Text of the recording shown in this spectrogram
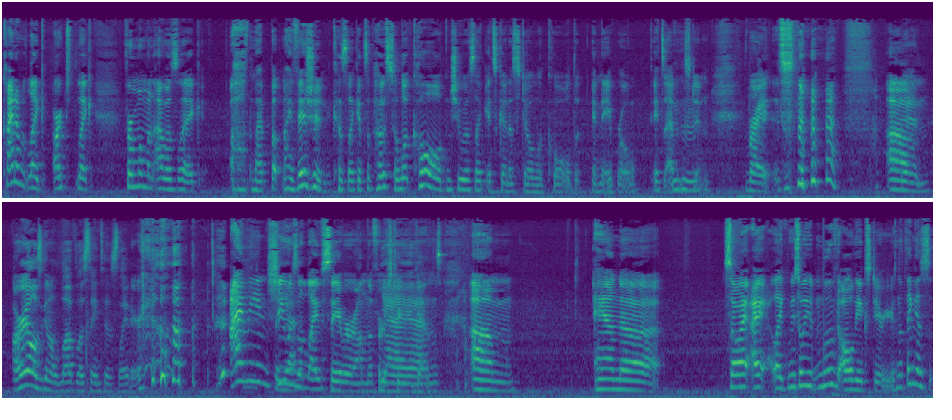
kind of like art. Like for a moment, I was like, oh my, but my vision, because like it's supposed to look cold, and she was like, it's gonna still look cold in April. It's Evanston. Right. It's- um, Man, Ariel's gonna love listening to this later. I mean, she yeah. was a lifesaver on the first Yeah, two yeah. weekends. Um, and uh, so I, I like we so we moved all the exteriors. And the thing is,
